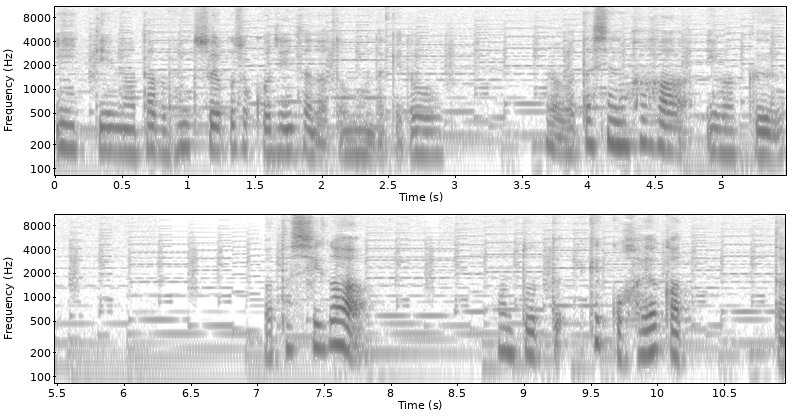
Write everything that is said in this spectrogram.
いいっていうのは多分本当それこそ個人差だと思うんだけどほら私の母曰く私が本当結構早かった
